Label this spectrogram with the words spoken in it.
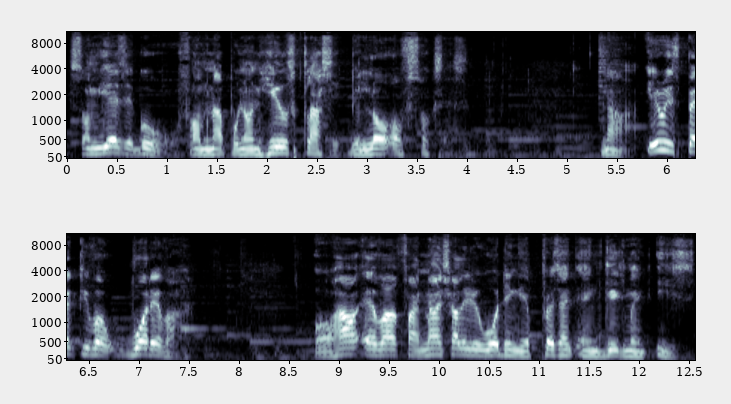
some years ago from Napoleon Hill's classic, The Law of Success. Now, irrespective of whatever or however financially rewarding a present engagement is,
